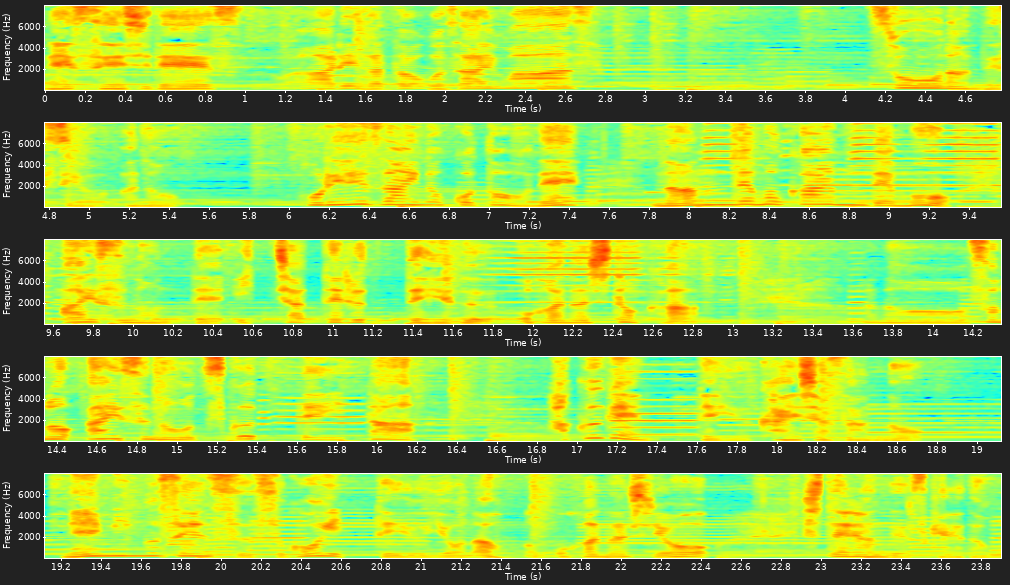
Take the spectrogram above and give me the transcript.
メッセージです。ありがとうございます。そうなんですよ。あの保冷剤のことをね何でもかんでもアイス飲んで行っちゃってるっていうお話とか、あのそのアイスのを作っていた白源っていう会社さんのネーミングセンスすごいっていうようなお話をしてるんですけれども、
